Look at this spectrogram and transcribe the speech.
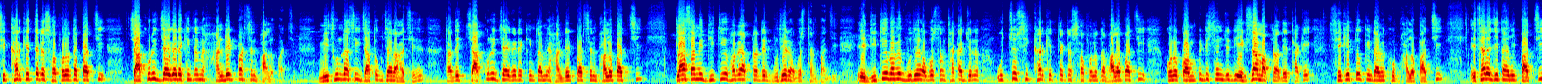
শিক্ষার ক্ষেত্রে একটা সফলতা পাচ্ছি। চাকুরির জায়গাটা কিন্তু আমি হান্ড্রেড পার্সেন্ট ভালো পাচ্ছি। মিথুন রাশির জাতক যারা আছেন, তাদের চাকুরির জায়গাটা কিন্তু আমি হান্ড্রেড পার্সেন্ট ভালো পাচ্ছি। প্লাস আমি দ্বিতীয়ভাবে আপনাদের বুধের অবস্থান পাচ্ছি। এই দ্বিতীয়ভাবে বুধের অবস্থান থাকার জন্য উচ্চ শিক্ষার ক্ষেত্রে একটা সফলতা ভালো পাচ্ছি। কোনো কম্পিটিশন যদি এক্সাম আপনাদের থাকে, সেক্ষেত্রেও কিন্তু আমি খুব ভালো পাচ্ছি। এছাড়া যেটা আমি পাচ্ছি,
